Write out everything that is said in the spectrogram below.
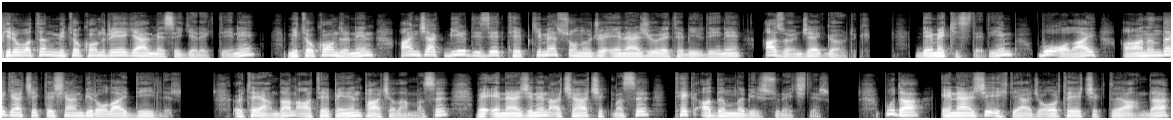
piruvatın mitokondriye gelmesi gerektiğini, mitokondrinin ancak bir dizi tepkime sonucu enerji üretebildiğini az önce gördük. Demek istediğim bu olay anında gerçekleşen bir olay değildir. Öte yandan ATP'nin parçalanması ve enerjinin açığa çıkması tek adımlı bir süreçtir. Bu da enerji ihtiyacı ortaya çıktığı anda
